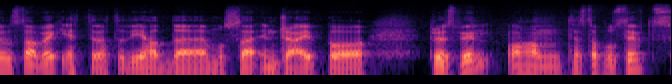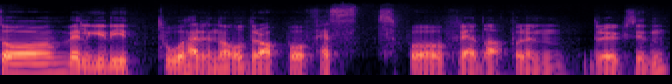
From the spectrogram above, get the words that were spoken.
hos Stabæk, etter at de hadde Moussa Njay på prøvespill, og han testa positivt, så velger de to herrene å dra på fest på fredag for en drøy uke siden.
